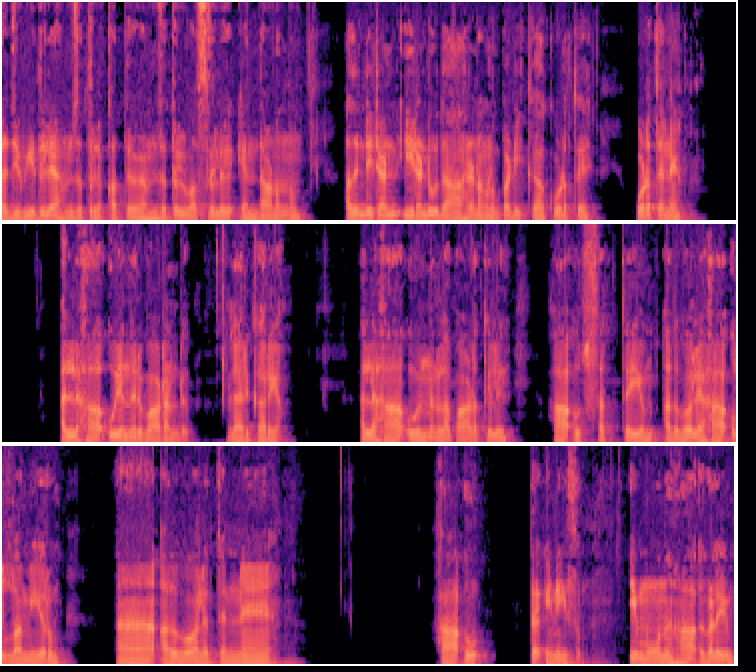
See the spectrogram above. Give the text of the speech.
തജ്വീദിലെ ഹംസത്തുൽ ഖത്ത് ഹംസത്തുൽ വസുൽ എന്താണെന്നും അതിന്റെ രണ്ട് ഈ രണ്ട് ഉദാഹരണങ്ങളും പഠിക്കുക. കൂടത്തെ കൂടെ തന്നെ അൽ ഹാഉ എന്നൊരു പാഠമുണ്ട്. എല്ലാവർക്കും അറിയാം. അൽ ഹ ഉ എന്നുള്ള പാഠത്തിൽ ഹ ഉ സക്തയും അതുപോലെ ഹ ഉ ലമീറും അതുപോലെ തന്നെ ഹ ഉ ഇനീസും. ഈ മൂന്ന് ഹാകളെയും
